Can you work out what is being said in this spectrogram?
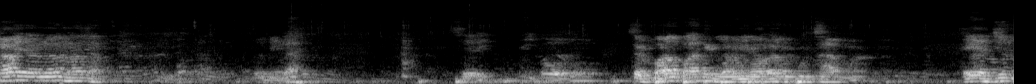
காலை நேரம் தான் நான் தான் ஓகேங்களா சரி இப்போ சார் படம் பாத்தீங்களா நீங்க படம் பிடிச்சி ஆமா. ஹே அர்ஜுன்.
